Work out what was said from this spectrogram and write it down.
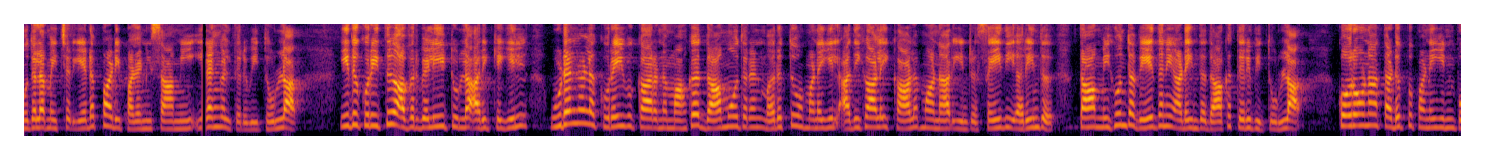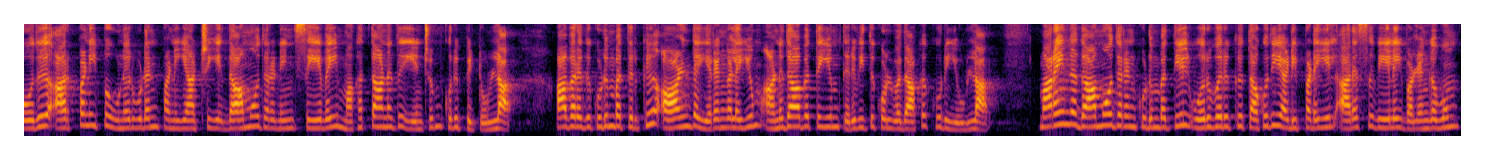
முதலமைச்சர் எடப்பாடி பழனிசாமி இரங்கல் தெரிவித்துள்ளார். இதுகுறித்து அவர் வெளியிட்டுள்ள அறிக்கையில் உடல்நலக் குறைவு காரணமாக தாமோதரன் மருத்துவமனையில் அதிகாலை காலமானார் என்ற செய்தி அறிந்து தாம் மிகுந்த வேதனை அடைந்ததாக தெரிவித்துள்ளார். கொரோனா தடுப்பு பணியின் போது அர்ப்பணிப்பு உணர்வுடன் பணியாற்றிய தாமோதரனின் சேவை மகத்தானது என்றும் குறிப்பிட்டுள்ளார். அவரது குடும்பத்திற்கு ஆழ்ந்த இரங்கலையும் அனுதாபத்தையும் தெரிவித்துக் கொள்வதாக கூறியுள்ளார். மறைந்த தாமோதரன் குடும்பத்தில் ஒருவருக்கு தகுதி அடிப்படையில் அரசு வேலை வழங்கவும்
